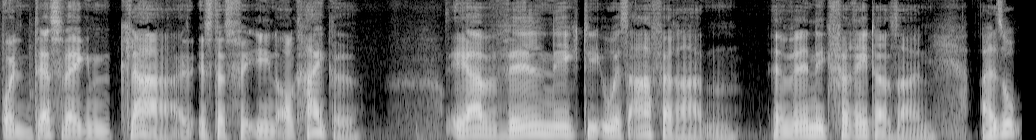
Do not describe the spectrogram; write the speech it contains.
Und deswegen, klar, ist das für ihn auch heikel. Er will nicht die USA verraten. Er will nicht Verräter sein. Also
